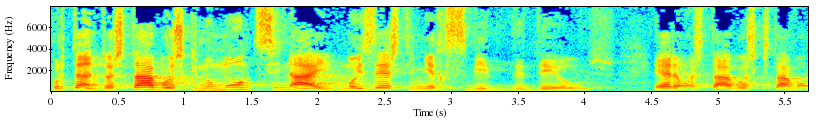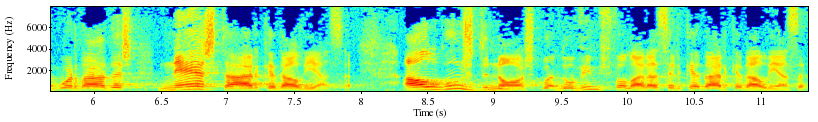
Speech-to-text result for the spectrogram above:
Portanto, as tábuas que no Monte Sinai Moisés tinha recebido de Deus eram as tábuas que estavam guardadas nesta arca da aliança. Alguns de nós, quando ouvimos falar acerca da Arca da Aliança,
